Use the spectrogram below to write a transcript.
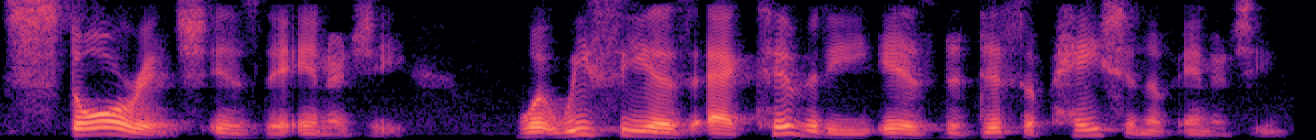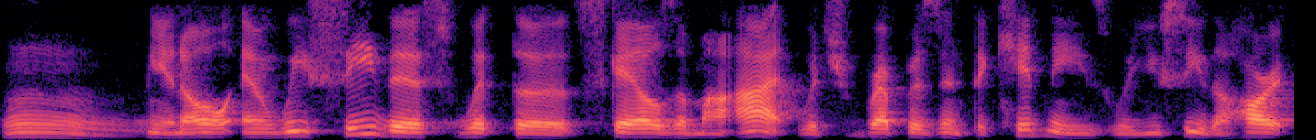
Storage is the energy. What we see as activity is the dissipation of energy. Mm. You know, and we see this with the scales of Ma'at, which represent the kidneys, where you see the heart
